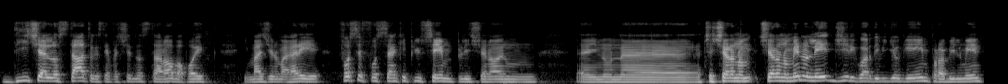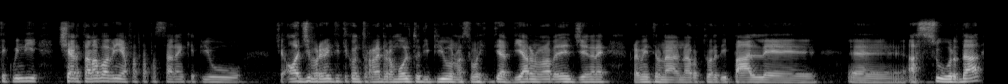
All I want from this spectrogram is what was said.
dici allo Stato che stai facendo sta roba, poi immagino magari, forse fosse anche più semplice, no? In, eh, un, eh, cioè c'erano, c'erano, meno leggi riguardo i videogame probabilmente, quindi certa roba veniva fatta passare anche più... Cioè, oggi probabilmente ti controllerebbero molto di più, no? se vuoi avviare una roba del genere, probabilmente una, una rottura di palle eh, assurda.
